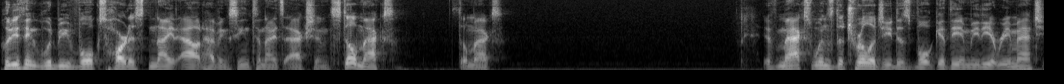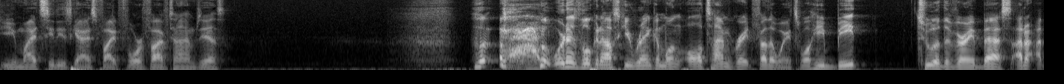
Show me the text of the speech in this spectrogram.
Who do you think would be Volk's hardest night out having seen tonight's action? Still Max. Still Max. If Max wins the trilogy, does Volk get the immediate rematch? You might see these guys fight four or five times, yes. Where does Volkanovski rank among all-time great featherweights? Well, he beat two of the very best. I don't. I,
